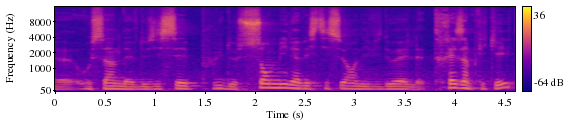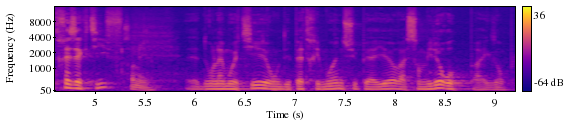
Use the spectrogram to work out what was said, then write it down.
euh, au sein de la F2IC plus de 100 000 investisseurs individuels très impliqués, très actifs. Euh, dont la moitié ont des patrimoines supérieurs à 100 000 euros, par exemple.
